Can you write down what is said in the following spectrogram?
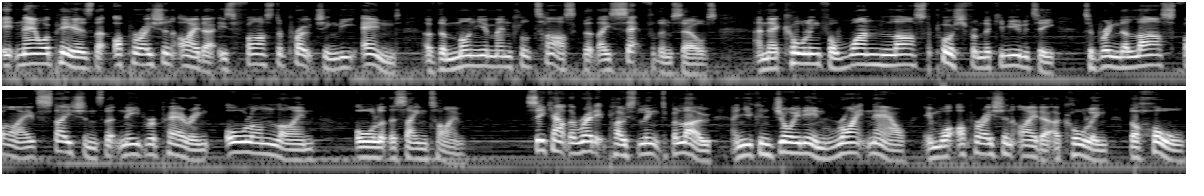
It now appears that Operation IDA is fast approaching the end of the monumental task that they set for themselves and they're calling for one last push from the community to bring the last 5 stations that need repairing all online all at the same time. Seek out the reddit post linked below and you can join in right now in what Operation IDA are calling the Haul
